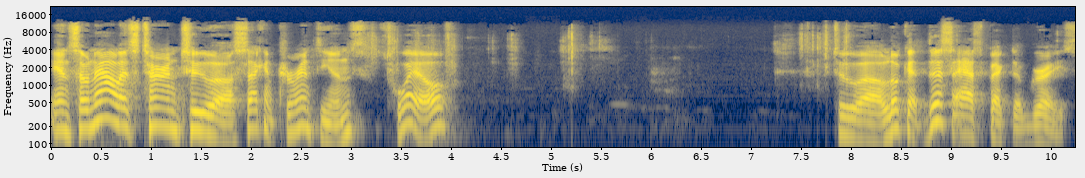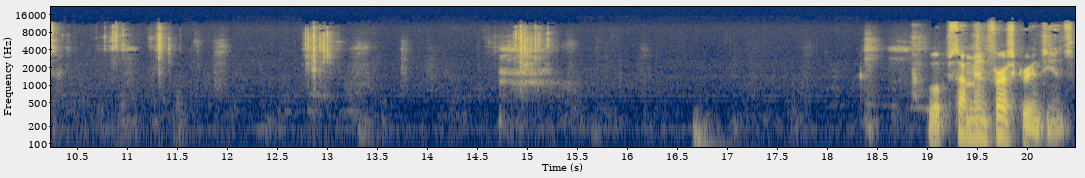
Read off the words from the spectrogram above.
And so now let's turn to uh, 2 Corinthians 12 to uh, look at this aspect of grace. Whoops, I'm in First Corinthians.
